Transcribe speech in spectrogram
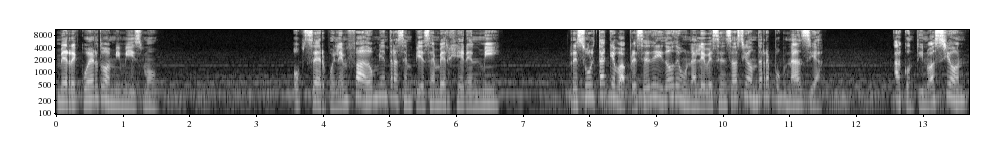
me recuerdo a mí mismo. Observo el enfado mientras empieza a emerger en mí. Resulta que va precedido de una leve sensación de repugnancia, a continuación,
